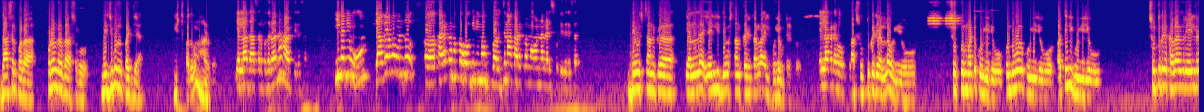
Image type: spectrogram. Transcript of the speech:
ದಾಸರ ಪದ ಪುರಂದ್ರದಾಸರು ನಿಜಗುರು ಪದ್ಯ ಇಷ್ಟು ಪದಗಳನ್ನ ಹಾಡ್ಬೋದು. ಎಲ್ಲಾ ದಾಸರ ಪದಗಳನ್ನ ಹಾಡ್ತೀರಿ ಸರ್. ಈಗ ನೀವು ಯಾವ್ಯಾವ ಒಂದು ಕಾರ್ಯಕ್ರಮಕ್ಕೆ ಹೋಗಿ ನಿಮ್ಮ ಭಜನಾ ಕಾರ್ಯಕ್ರಮವನ್ನ ನಡೆಸ್ಕೊಟ್ಟಿದ್ದೀರಿ ಸರ್? ದೇವಸ್ಥಾನಕ್ಕೆ ಎಲ್ಲ ಎಲ್ಲಿ ದೇವಸ್ಥಾನ ಕರೀತಾರಲ್ಲ ಅಲ್ಲಿ ಹೋಗಿ ಬಿಟ್ಟಿರ್ತೀವಿ. ಎಲ್ಲಾ ಕಡೆ ಹೋಗಿ ಆ ಸುತ್ತು ಕಡೆ ಎಲ್ಲ ಹೋಗಿದ್ದೆವು. ಸುತ್ತೂರು ಮಠಕ್ಕೆ ಹೋಗಿದ್ದೆವು ಕುಂದಗೋಳಕ್ಕೆ ಹೋಗಿದ್ದೆವು ಅತಿನಿಗೆ ಹೋಗಿದ್ದೆವು. ಸುತ್ತು ಕಡೆ ಕಲಾವಿದ್ರು ಎಲ್ರ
